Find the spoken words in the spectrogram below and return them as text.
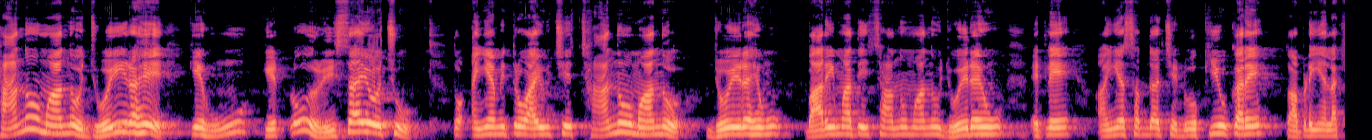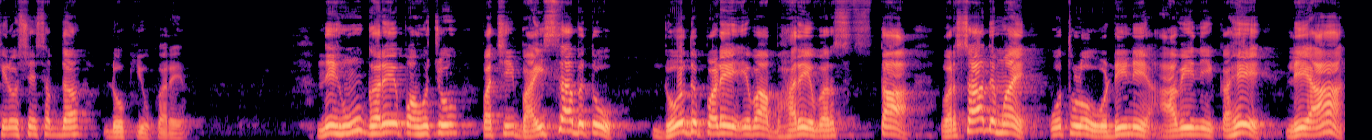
છાનો માનો જોઈ રહે કે હું કેટલો રિસાયો છું. તો અહીંયા મિત્રો આવ્યું છે, છાનો માનો જોઈ રહ્યું બારીમાંથી છાનું માનું જોઈ રહ્યું એટલે અહીંયા શબ્દ છે ડોકિયું કરે, તો આપણે અહીંયા લખેલો છે શબ્દ, ડોકિયું કરે. ને હું ઘરે પહોંચું, પછી ભાઈ સાહેબ તો ધોધ પડે એવા ભારે વરસતા, વરસાદમય કોથળો ઓઢીને આવીને કહે, લે આ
